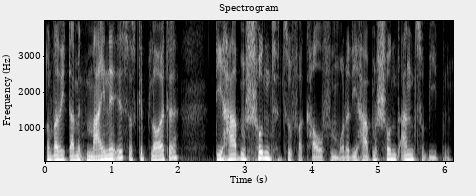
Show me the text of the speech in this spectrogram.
Und was ich damit meine ist, es gibt Leute, die haben Schund zu verkaufen oder die haben Schund anzubieten.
